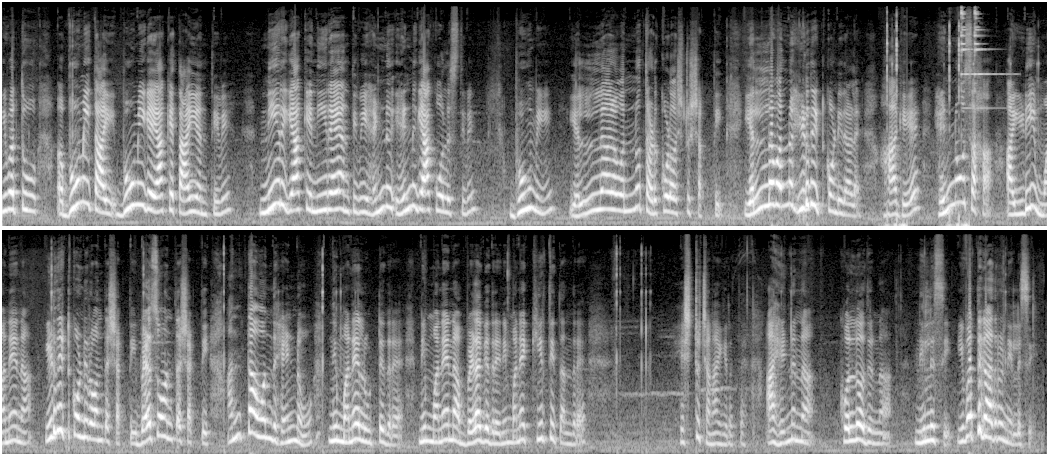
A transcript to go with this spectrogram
ಇವತ್ತು ಭೂಮಿ ತಾಯಿ, ಭೂಮಿಗೆ ಯಾಕೆ ತಾಯಿ ಅಂತೀವಿ? ನೀರಿಗೆ ಯಾಕೆ ನೀರೇ ಅಂತೀವಿ? ಹೆಣ್ಣು, ಹೆಣ್ಣಿಗೆ ಯಾಕೆ ಹೋಲಿಸ್ತೀವಿ? ಭೂಮಿ ಎಲ್ಲವನ್ನೂ ತಡ್ಕೊಳ್ಳೋಷ್ಟು ಶಕ್ತಿ, ಎಲ್ಲವನ್ನು ಹಿಡಿದಿಟ್ಕೊಂಡಿದ್ದಾಳೆ. ಹಾಗೆ ಹೆಣ್ಣು ಸಹ ಆ ಇಡೀ ಮನೇನ ಹಿಡಿದಿಟ್ಕೊಂಡಿರೋವಂಥ ಶಕ್ತಿ, ಬೆಳೆಸೋವಂಥ ಶಕ್ತಿ, ಅಂಥ ಒಂದು ಹೆಣ್ಣು ನಿಮ್ಮ ಮನೇಲಿ ಹುಟ್ಟಿದ್ರೆ ನಿಮ್ಮ ಮನೇನ ಬೆಳಗಿದ್ರೆ ನಿಮ್ಮ ಮನೆ ಕೀರ್ತಿ ತಂದರೆ ಎಷ್ಟು ಚೆನ್ನಾಗಿರುತ್ತೆ. ಆ ಹೆಣ್ಣನ್ನು ಕೊಲ್ಲೋದನ್ನು ನಿಲ್ಲಿಸಿ, ಇವತ್ತಿಗಾದರೂ ನಿಲ್ಲಿಸಿ.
